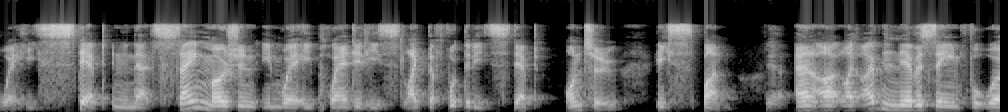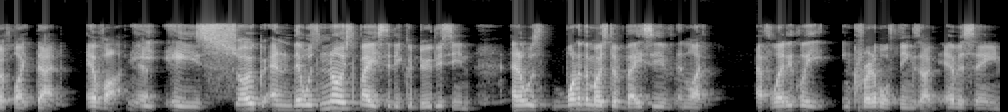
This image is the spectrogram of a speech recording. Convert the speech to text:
where he stepped and in that same motion in where he planted his like the foot that he stepped onto he spun Yeah. and I, like i've never seen footwork like that ever Yeah. he, he's so gr- and there was no space that he could do this in and it was one of the most evasive and like athletically incredible things i've ever seen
